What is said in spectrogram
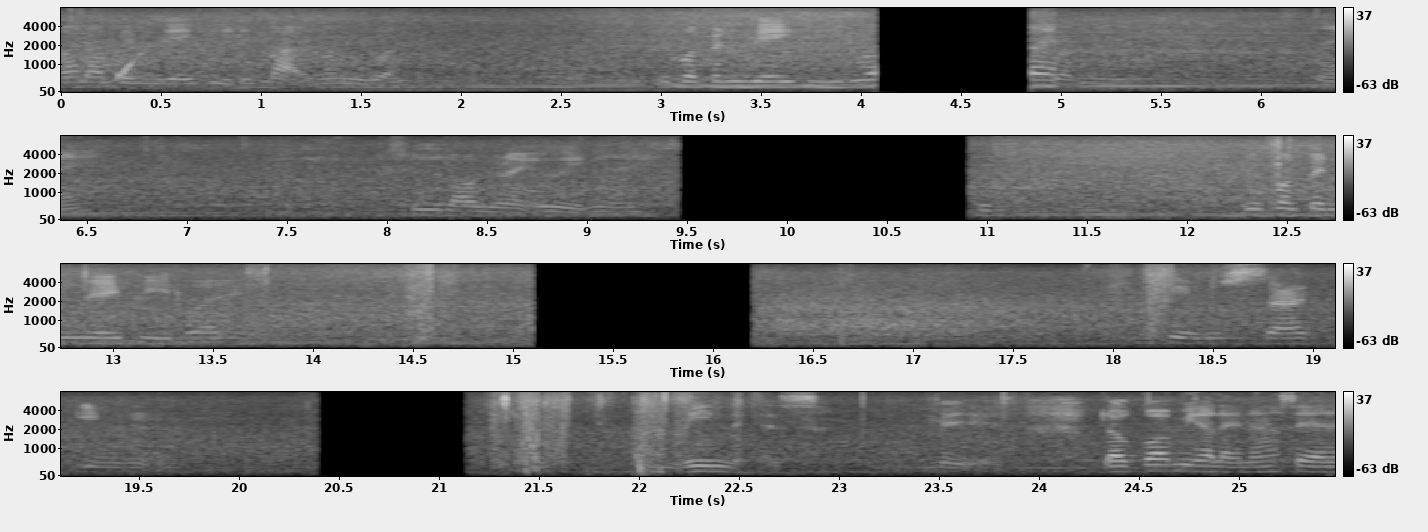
ว่าเราเป็น VIP หรือเปล่าก็ไม่รู้อะมีคนเป็น VIP ด้วยแบบนี้ไหน ชื่อเราอยู่ไหนเอ่ยไง มีคนเป็น VIP ด้วยเกม start in minutes minutes แล้วก็มีอะไรนะแซน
